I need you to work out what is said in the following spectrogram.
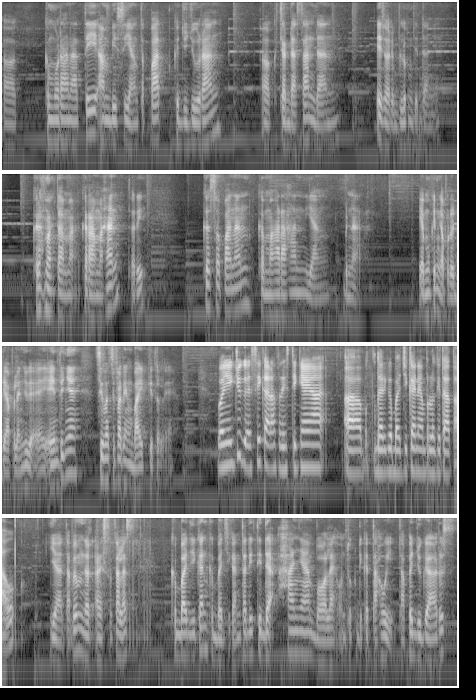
uh, kemurahan hati, ambisi yang tepat, kejujuran, uh, kecerdasan dan eh sorry belum dan ya keramahan, keramahan sorry kesopanan, kemarahan yang benar. Ya mungkin nggak perlu diapelin juga ya. ya intinya sifat-sifat yang baik gitu lah ya. Banyak juga sih karakteristiknya ya, uh, dari kebajikan yang perlu kita tahu. Ya, tapi menurut Aristoteles, kebajikan-kebajikan tadi tidak hanya boleh untuk diketahui, tapi juga harus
